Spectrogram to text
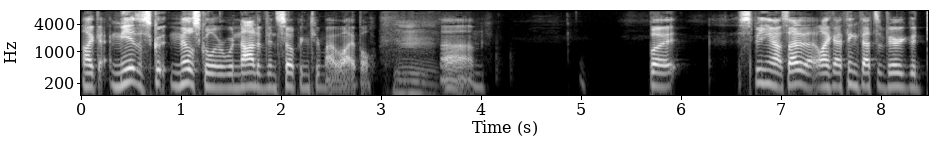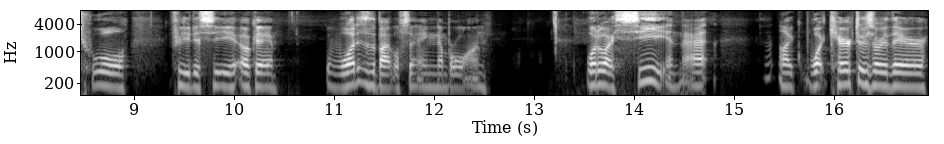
Like me as a sc- middle schooler would not have been soaping through my Bible. Mm. Um, but speaking outside of that, like I think that's a very good tool for you to see, okay, what is the Bible saying? Number one, what do I see in that? Like, what characters are there?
